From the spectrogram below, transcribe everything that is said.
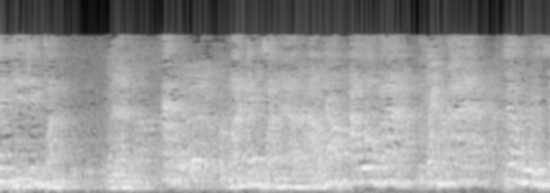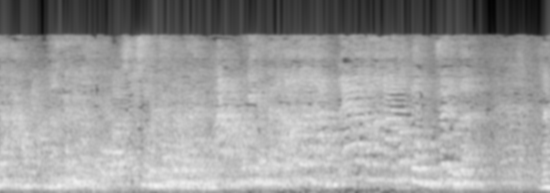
ใด้ผีจิ้มฟันไม้จิ้มฟันเนี่ยเอาวเอาดูหัหน้าไปหัวหน้าเนี่ยเสื้อบูหรือเสื้อขาวสวยจังเลยอะเมื่อกี้เห็นแล้วแล้วกรรมการก็กลุ่มช่วยดูเลยนะ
